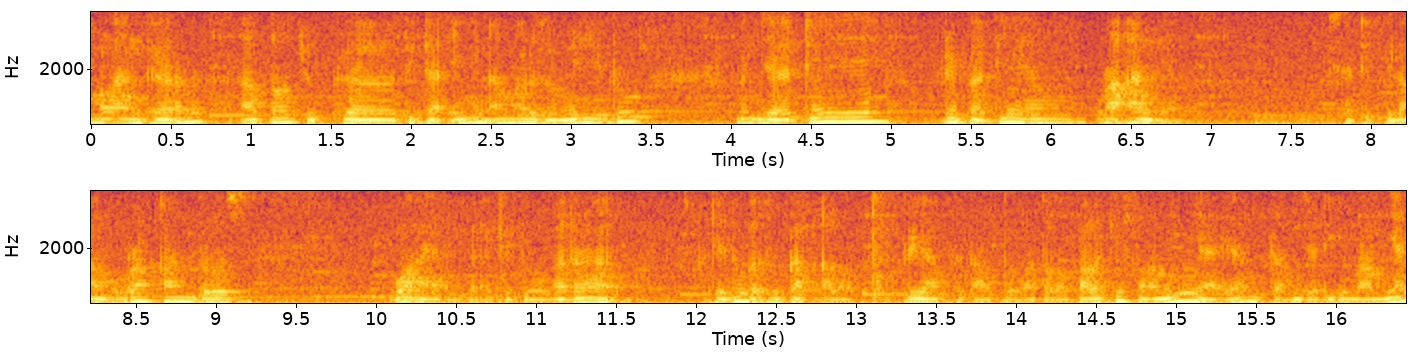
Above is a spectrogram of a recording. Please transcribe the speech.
melanggar atau juga tidak ingin Amarzoni itu menjadi pribadi yang uraan ya. Bisa dibilang urakan terus wah ya kayak gitu. Karena dia itu nggak suka kalau pria bertato atau apalagi suaminya ya udah menjadi imamnya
